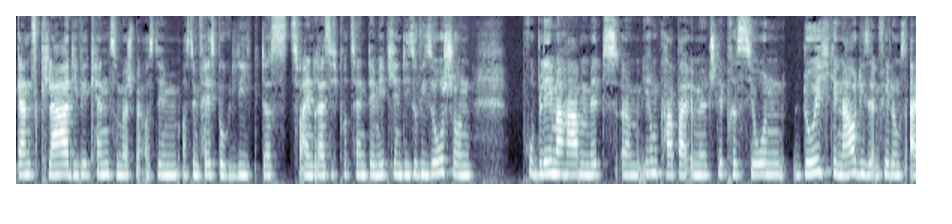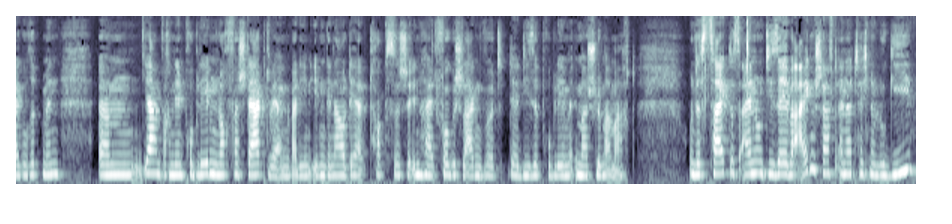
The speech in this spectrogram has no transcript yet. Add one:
ganz klar, die wir kennen, zum Beispiel aus dem, aus dem Facebook-Leak, dass 32 Prozent der Mädchen, die sowieso schon Probleme haben mit ähm, ihrem Körperimage, Depressionen durch genau diese Empfehlungsalgorithmen, ähm, ja einfach in den Problemen noch verstärkt werden, weil ihnen eben genau der toxische Inhalt vorgeschlagen wird, der diese Probleme immer schlimmer macht. Und das zeigt, dass eine und dieselbe Eigenschaft einer Technologie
